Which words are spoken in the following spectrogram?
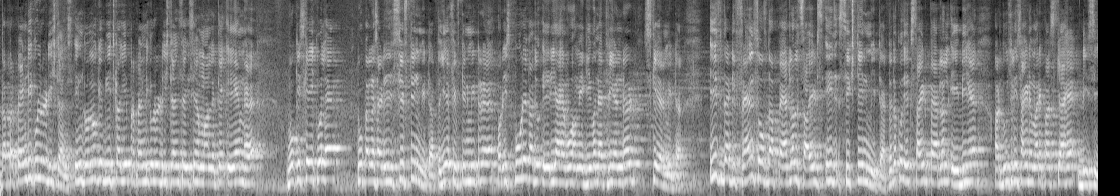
the perpendicular distance इन दोनों के बीच का ये परपेंडिकुलर डिस्टेंस है, इसे हम मान लेते हैं ए एम है। वो किसके इक्वल है? Two parallel side is 15 metre तो ये 15 मीटर है और इस पूरे का जो एरिया है, वो हमें गिवन है 300 square metre if the difference of the parallel sides is 16 metre तो देखो एक साइड पैरल ए बी है और दूसरी साइड हमारे पास क्या है? डी सी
